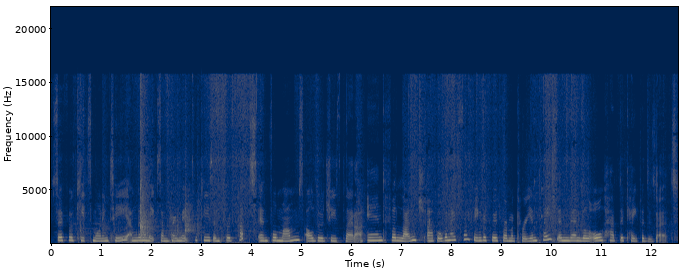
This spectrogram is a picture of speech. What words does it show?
So for kids morning tea, I'm going to make some homemade cookies and fruit cups. And for mums, I'll do a cheese platter. And for lunch, I've organized some finger food from a Korean place. And then we'll all have the cake for dessert.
